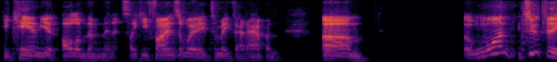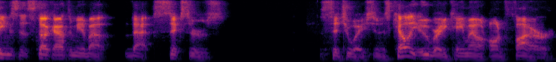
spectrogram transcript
he can get all of them minutes. Like he finds a way to make that happen. Um, one, two things that stuck out to me about that Sixers situation is Kelly Oubre came out on fire.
